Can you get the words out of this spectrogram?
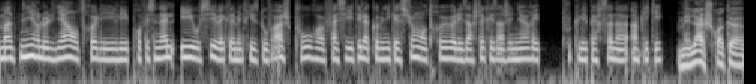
maintenir le lien entre les, professionnels et aussi avec la maîtrise d'ouvrage pour euh, faciliter la communication entre les architectes, les ingénieurs et toutes les personnes euh, impliquées? Mais là, je crois que euh,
